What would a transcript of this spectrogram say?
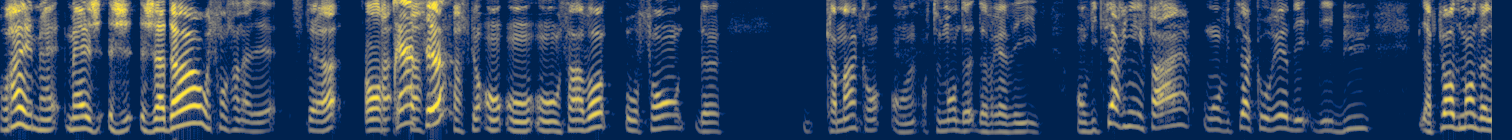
Ouais, mais, mais j'adore où est-ce qu'on s'en allait. C'était hot. On Pa- reprend parce- ça? Parce qu'on on, on s'en va au fond de comment qu'on- tout le monde de- devrait vivre. On vit-tu à rien faire ou on vit-tu à courir des, des buts? La plupart du monde veut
